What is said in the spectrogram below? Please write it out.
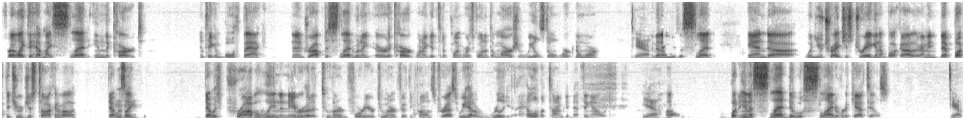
So I like to have my sled in the cart and take them both back, and then drop the sled when I or the cart when I get to the point where it's going into marsh and wheels don't work no more. Yeah. And then I use a sled. And uh, when you try just dragging a buck out of there, I mean that buck that you were just talking about, that was mm-hmm. like that was probably in the neighborhood of 240 or 250 pounds dress. We had a really a hell of a time getting that thing out. Yeah. Um, but in a sled that will slide over the cattails. Yep.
